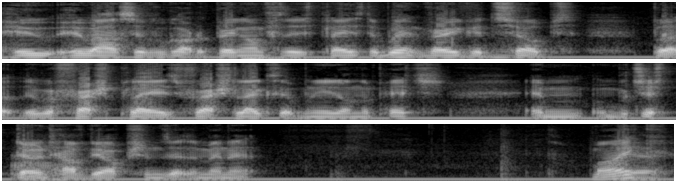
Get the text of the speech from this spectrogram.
who who else have we got to bring on for those players? They weren't very good subs, but they were fresh players, fresh legs that we need on the pitch, and, and we just don't have the options at the minute. Mike,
